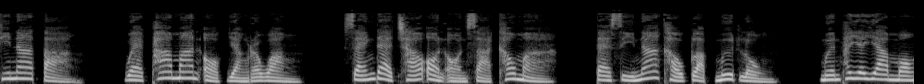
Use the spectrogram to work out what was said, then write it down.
ที่หน้าต่างแหวกผ้าม่านออกอย่างระวัง แสงแดดเช้าอ่อนๆสาดเข้ามา แต่สีหน้าเขากลับมืดลง เหมือนพยายามมอง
